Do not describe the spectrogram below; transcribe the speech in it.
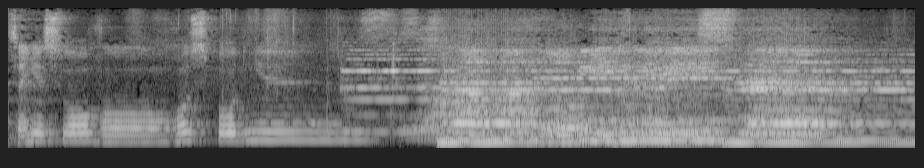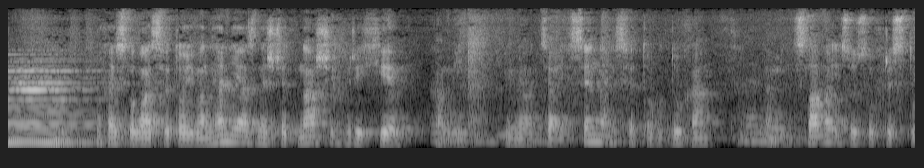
Це є слово Господнє. Нехай слова Святого Євангелія знищать наші гріхи. Амінь. Ім'я Отця і Сина, і Святого Духа. Амінь. Слава Ісусу Христу.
